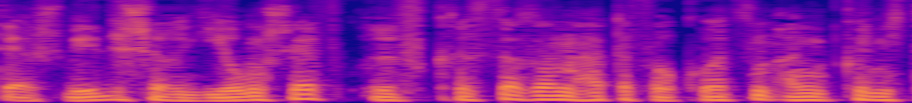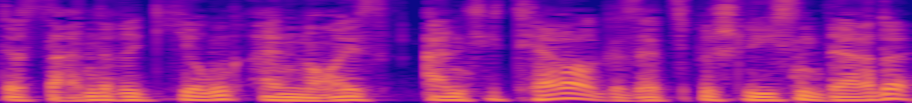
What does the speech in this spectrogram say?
der schwedische Regierungschef Ulf Christensen hatte vor kurzem angekündigt, dass seine Regierung ein neues Antiterrorgesetz beschließen werde.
